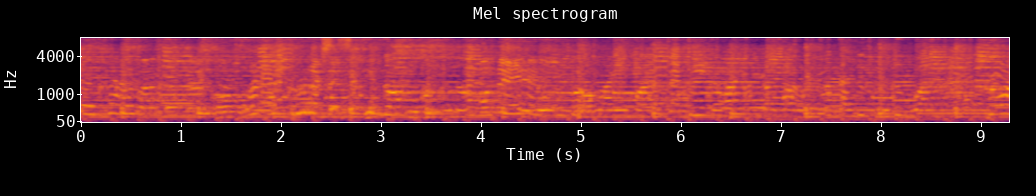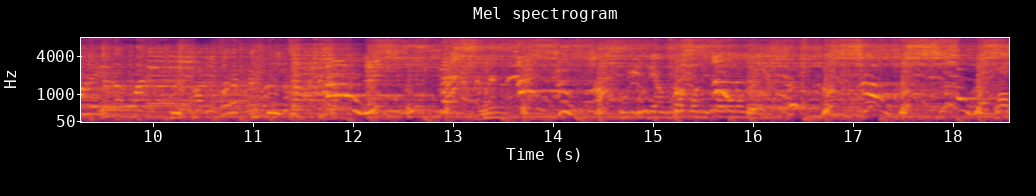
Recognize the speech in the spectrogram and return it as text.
เออข้าวบางคนนั้นของรักรักสักสิ่งน้องอยู่ของน้องไม่รู้ขอไว้ฝันที่จะวันต้องฟังตั้งแต่นึกอยู่ทุกวันขอให้รักมันผูกพันรักกันด้วยใจคุณเตรียมซ้อมมอนิเตอร์แล้วเลยขอบคุณที่ว่าดูทำงานไปได้ ยั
